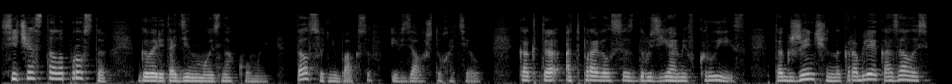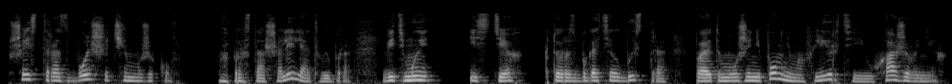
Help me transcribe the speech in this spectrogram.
«Сейчас стало просто», — говорит один мой знакомый. Дал сотню баксов и взял, что хотел. Как-то отправился с друзьями в круиз. Так женщин на корабле оказалось в шесть раз больше, чем мужиков. Мы просто ошалели от выбора, ведь мы из тех, кто разбогател быстро, поэтому уже не помним о флирте и ухаживаниях.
